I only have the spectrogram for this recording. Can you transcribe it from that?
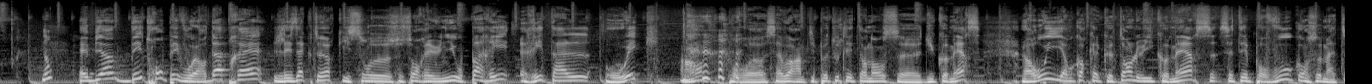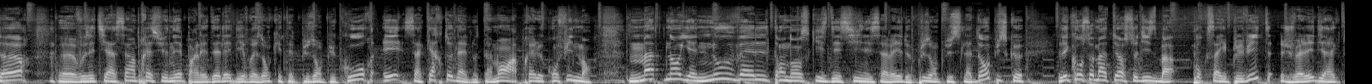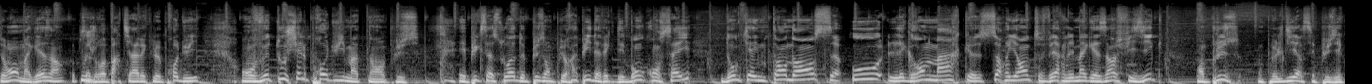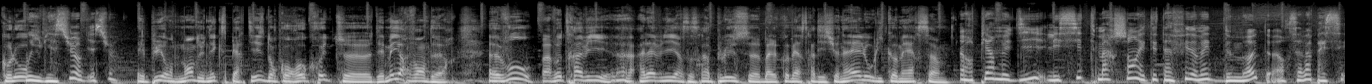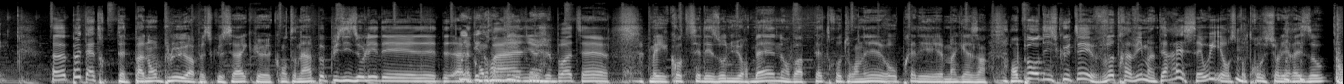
Non Eh bien, détrompez-vous. Alors, d'après les acteurs qui sont- se sont réunis au Paris Retail Week, hein, pour euh, savoir un petit peu toutes les tendances euh, du commerce. Alors oui, il y a encore quelques temps, le e-commerce, c'était pour vous, consommateurs. Euh, vous étiez assez impressionnés par les délais de livraison qui étaient de plus en plus courts et ça cartonnait, notamment après le confinement. Maintenant, il y a une nouvelle tendance qui se dessine et ça va aller de plus en plus là-dedans, puisque les consommateurs se disent, bah, pour que ça aille plus vite, je vais aller directement au magasin. Comme ça, Oui. je repartirai avec le produit. On veut toucher le produit maintenant en plus. Et puis que ça soit de plus en plus rapide avec des bons conseils. Donc il y a une tendance où les grandes marques s'orientent vers les magasins physiques. En plus, on peut le dire, c'est plus écolo. Oui, bien sûr, bien sûr. Et puis on demande une expertise, donc on recrute euh, des meilleurs vendeurs. Euh, vous, à votre avis, euh, à l'avenir, ce sera plus bah, le commerce traditionnel ou l'e-commerce? Alors Pierre me dit, les sites marchands étaient un phénomène de mode, alors ça va passer. Euh, peut-être, peut-être pas non plus, hein, parce que c'est vrai que quand on est un peu plus isolé des, des- à Oui, la des campagne, villes, je sais pas, tu sais, mais quand c'est des zones urbaines, on va peut-être retourner auprès des magasins. On peut en discuter, votre avis m'intéresse, et oui, on se retrouve sur les réseaux.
